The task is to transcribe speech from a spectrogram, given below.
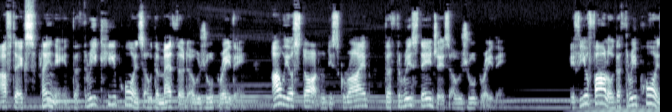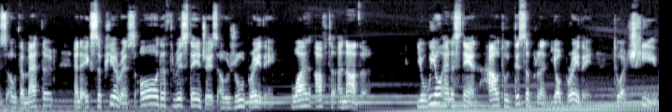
After explaining the three key points of the method of Ru breathing, I will start to describe the three stages of Ru breathing. If you follow the three points of the method and experience all the three stages of Ru breathing one after another, you will understand how to discipline your breathing to achieve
